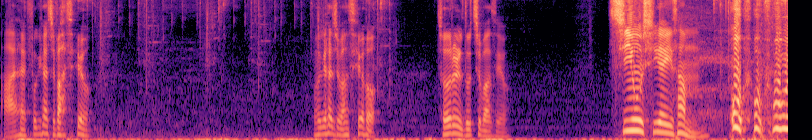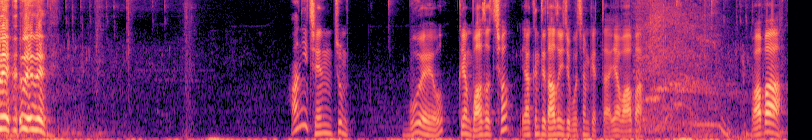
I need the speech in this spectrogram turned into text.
아, 포기하지 마세요. 포기하지 마세요. 저를 놓지 마세요. COCA3. 오! 오! 오! 왜? 왜? 왜? 아니, 쟨 좀 뭐예요? 그냥 와서 쳐? 야, 근데 나도 이제 못 참겠다. 야, 와봐. 와봐.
